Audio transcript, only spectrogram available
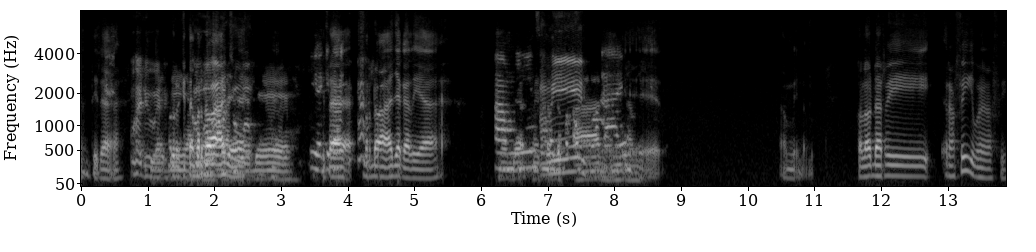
nanti dah. Waduh, Ya, waduh. Deh, kita ya. berdoa aja ya. Iya, Kita kita berdoa aja kali ya. amin Amin. Amin. Amin. amin. Kalau dari Raffi gimana Raffi?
